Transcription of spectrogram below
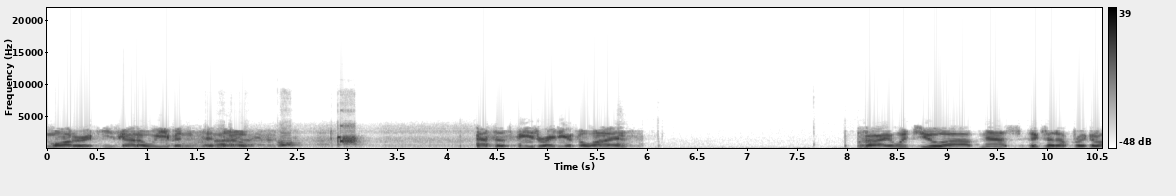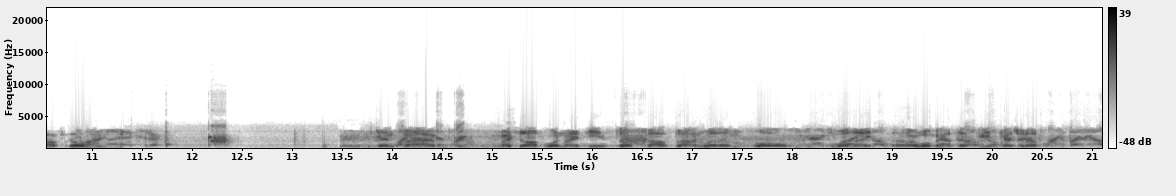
moderate. He's kind of weaving and Uh, out. Hampton Falls. SSP's right here at the line. All right, once you, uh, mass picks it up, break it off the line. Exeter. 10 5. Myself, 119, still southbound with him. Well, 19, uh, well, Mass SP's catching up. By now,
